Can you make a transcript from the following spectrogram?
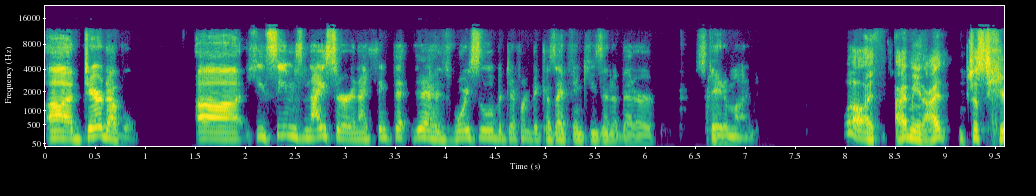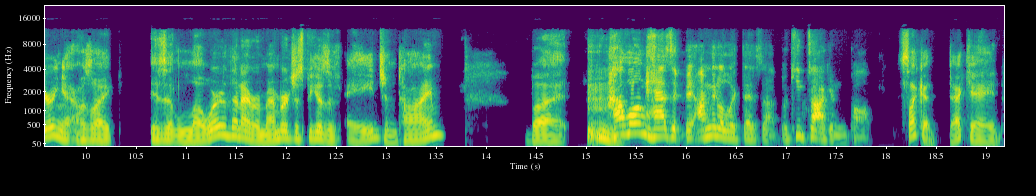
uh Daredevil. Uh he seems nicer, and I think that yeah, his voice is a little bit different because I think he's in a better state of mind. Well, I I mean, I just hearing it, I was like, is it lower than I remember just because of age and time? But How long has it been? I'm gonna look this up, but keep talking, Paul. it's like a decade.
